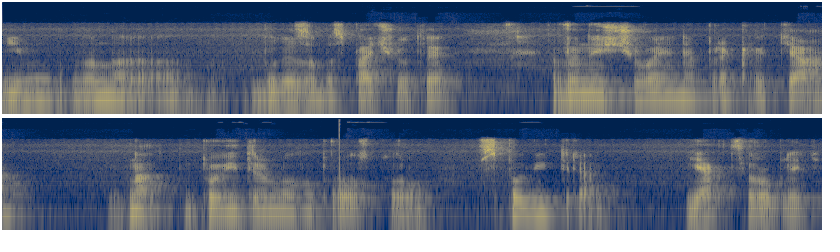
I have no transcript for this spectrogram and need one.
він е, буде забезпечувати винищувальне прикриття повітряного простору з повітря. Як це роблять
